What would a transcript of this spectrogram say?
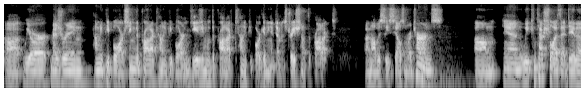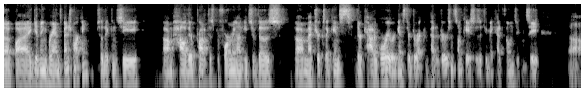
uh, we are measuring how many people are seeing the product, how many people are engaging with the product, how many people are getting a demonstration of the product, and obviously sales and returns. Um, and we contextualize that data by giving brands benchmarking so they can see um, how their product is performing on each of those uh, metrics against their category or against their direct competitors. In some cases, if you make headphones, you can see uh,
